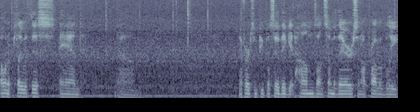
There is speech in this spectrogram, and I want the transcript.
I want to play with this and um, I've heard some people say they get hums on some of theirs and I'll probably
